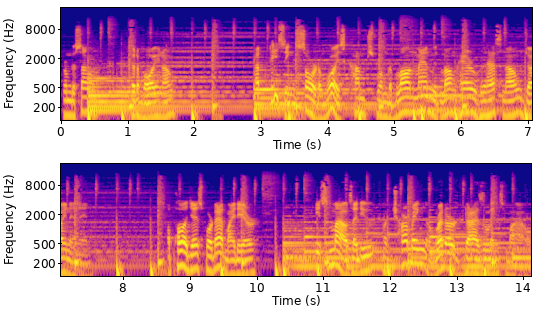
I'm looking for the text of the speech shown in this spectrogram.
From the song to the boy, you know? A teasing sort of voice comes from the blond man with long hair who has now joined in. Apologize for that, my dear. He smiles at you, a charming, rather dazzling smile.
